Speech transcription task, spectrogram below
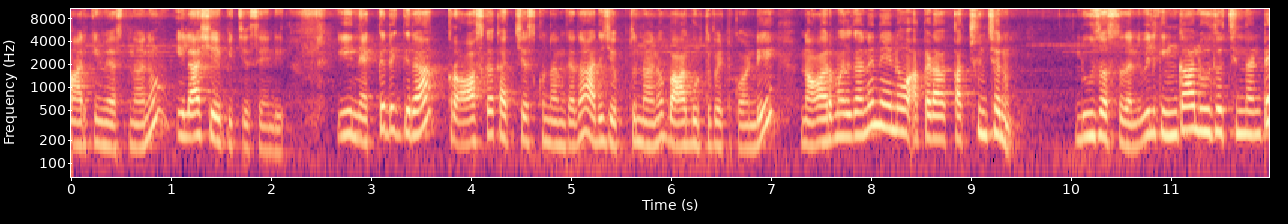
మార్కింగ్ వేస్తున్నాను. ఇలా షేప్ ఇచ్చేసేయండి. ఈ నెక్ దగ్గర క్రాస్గా కట్ చేసుకున్నాను కదా అది చెప్తున్నాను. బాగా గుర్తుపెట్టుకోండి. నార్మల్గానే నేను అక్కడ ఖర్చు ఉంచను. లూజ్ వస్తుందండి. వీళ్ళకి ఇంకా లూజ్ వచ్చిందంటే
